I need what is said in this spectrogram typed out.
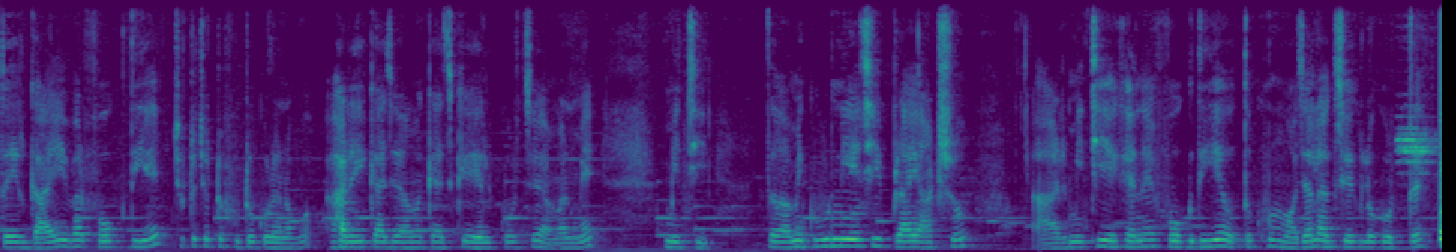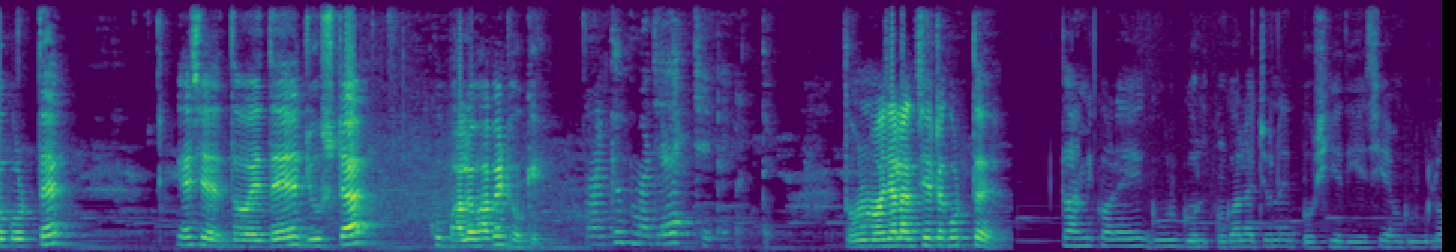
তো এর গায়ে এবার ফোক দিয়ে ছোট্ট ছোট্ট ফুটো করে নেব। আর এই কাজে আমাকে আজকে হেল্প করছে আমার মেয়ে মিঠি। তো আমি গুড় নিয়েছি প্রায় আটশো। আর মিঠি এখানে ফোক দিয়ে ওর তো খুব মজা লাগছে এগুলো করতে। করতে ঠিক আছে? তো এতে জুসটা খুব ভালোভাবে ঢোকে। খুব মজা লাগছে তোমার মজা লাগছে এটা করতে? তো আমি কড়াইয়ে গুড় গোল, গলার জন্য বসিয়ে দিয়েছি। আমি গুড়গুলো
